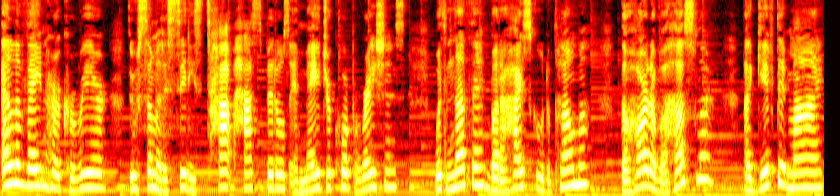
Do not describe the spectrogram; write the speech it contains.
elevating her career through some of the city's top hospitals and major corporations with nothing but a high school diploma, the heart of a hustler, a gifted mind,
